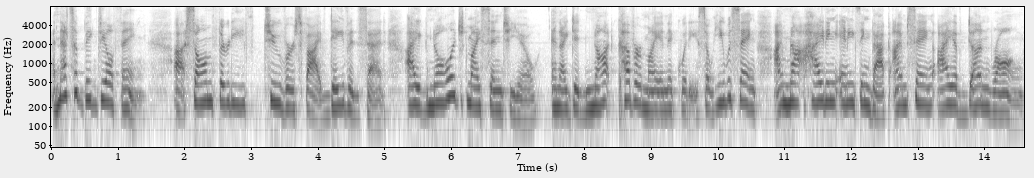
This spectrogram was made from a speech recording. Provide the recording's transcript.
And that's a big deal thing. Uh, Psalm 32, verse 5, David said, I acknowledged my sin to you, and I did not cover my iniquity. So he was saying, I'm not hiding anything back. I'm saying I have done wrong.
